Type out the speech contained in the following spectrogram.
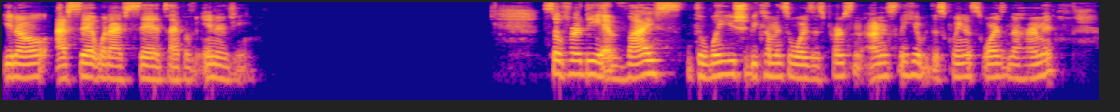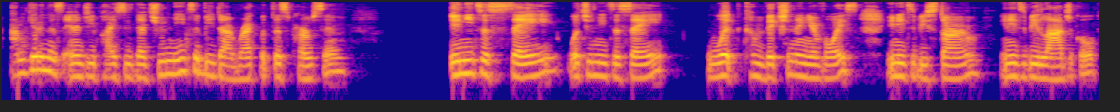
You know, I've said what I've said type of energy. So for the advice, the way you should be coming towards this person, honestly, here with this Queen of Swords and the Hermit, I'm getting this energy, Pisces, that you need to be direct with this person. You need to say what you need to say with conviction in your voice. You need to be stern. You need to be logical.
